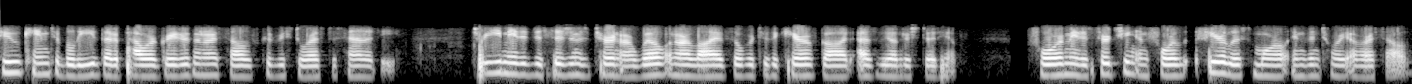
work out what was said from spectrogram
Two, came to believe that a power greater than ourselves could restore us to sanity. Three, made a decision to turn our will and our lives over to the care of God as we understood Him. Four, made a searching and fearless moral inventory of ourselves.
